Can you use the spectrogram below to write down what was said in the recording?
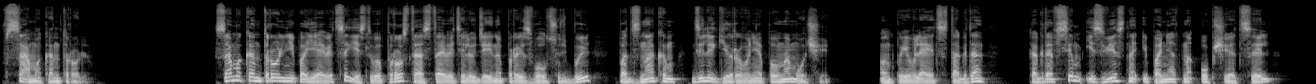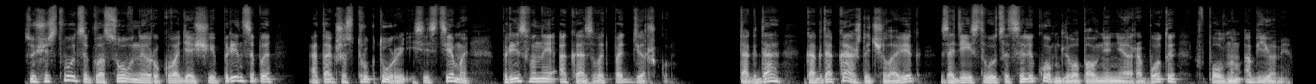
в самоконтроль. Самоконтроль не появится, если вы просто оставите людей на произвол судьбы под знаком делегирования полномочий. Он появляется тогда, когда всем известна и понятна общая цель, существуют согласованные руководящие принципы, а также структуры и системы, призванные оказывать поддержку. Тогда, когда каждый человек задействуется целиком для выполнения работы в полном объеме.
